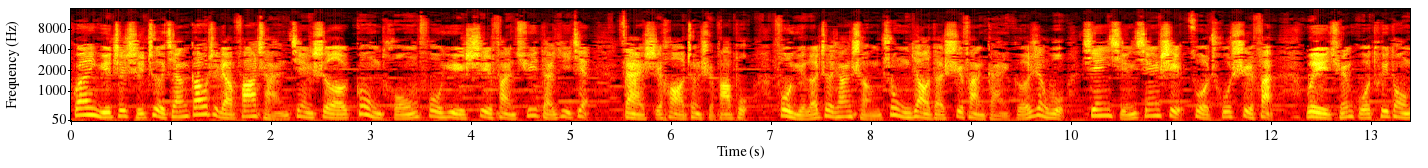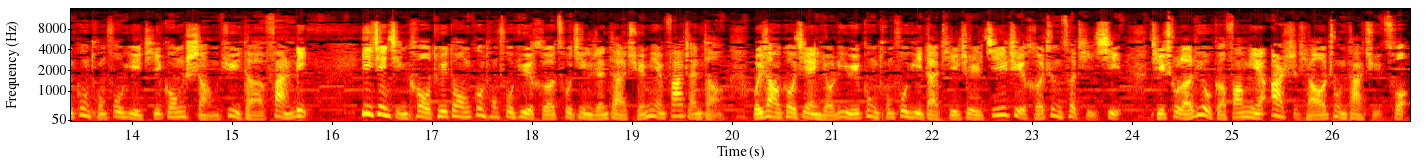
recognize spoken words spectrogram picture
关于支持浙江高质量发展、建设共同富裕示范区的意见在十号正式发布，赋予了浙江省重要的示范改革任务，先行先试，做出示范，为全国推动共同富裕提供省域的范例。意见紧扣推动共同富裕和促进人的全面发展等，围绕构建有利于共同富裕的体制机制和政策体系，提出了六个方面、二十条重大举措。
